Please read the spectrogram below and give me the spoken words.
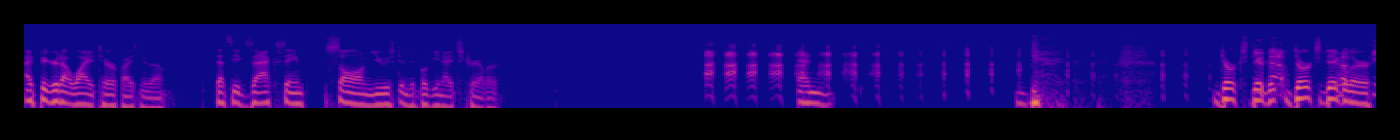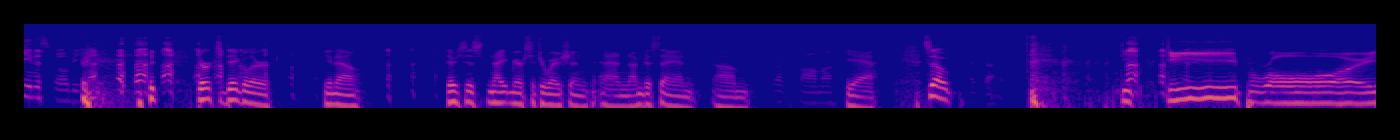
I figured out why it terrifies me, though. That's the exact same song used in the Boogie Nights trailer. and Dirks You have- Dirks Diggler, penis phobia. Dirks Diggler, you know, there's this nightmare situation, and I'm just saying, um, you have trauma. yeah. So That's all right. deep, deep Roy.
